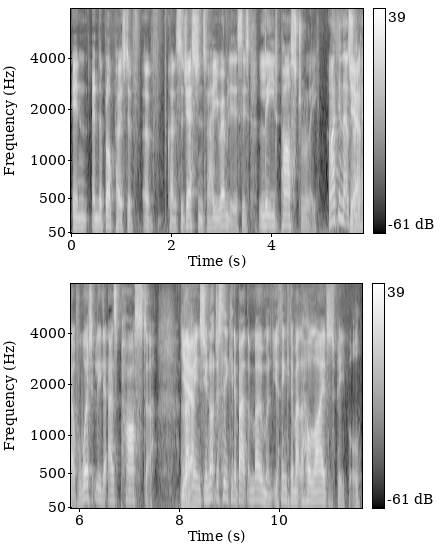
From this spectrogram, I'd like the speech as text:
in in the blog post of of kind of suggestions for how you remedy this is lead pastorally, and I think that's Yeah. really helpful. Worship leader as pastor, and Yeah. that means you're not just thinking about the moment; you're thinking about the whole lives of people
